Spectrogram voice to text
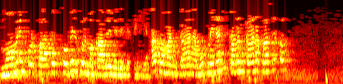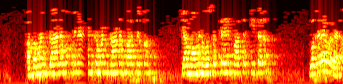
مومن اور فاسق کو بالکل مقابلے میں ذکر کیا۔ اب امن کانا مکمن کمن کانا فاسق اب امن کانا مکمن کمن کانا فاسق کیا مومن ہو سکتے ہیں فاسق کی طرح؟ وغیرہ وغیرہ،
